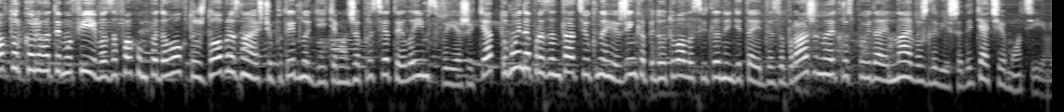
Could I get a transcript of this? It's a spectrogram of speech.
Авторка Ольга Тимофієва за фахом педагог, тож добре знає, що потрібно дітям, адже присвятила їм своє життя. Тому й на презентацію книги жінка підготувала світлини дітей, де зображено, як розповідає, найважливіше дитячі емоції.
